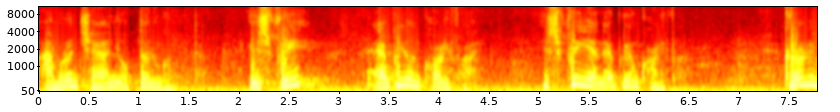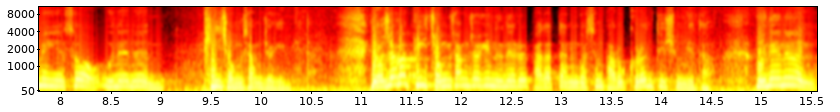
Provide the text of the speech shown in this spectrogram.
아무런 제한이 없다는 겁니다. It's free, everyone qualified. It's free and everyone qualified. 그런 의미에서 은혜는 비정상적입니다. 여자가 비정상적인 은혜를 받았다는 것은 바로 그런 뜻입니다. 은혜는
